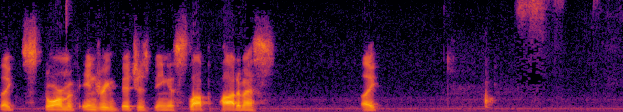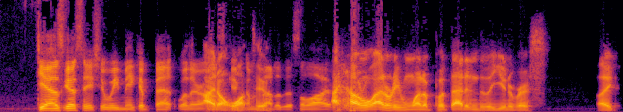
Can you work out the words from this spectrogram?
like storm of injuring bitches, being a slopopotamus. Like, Yeah, I was gonna say, should we make a bet whether I don't want comes to. out of this alive? I don't, I don't even want to put that into the universe. Like,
